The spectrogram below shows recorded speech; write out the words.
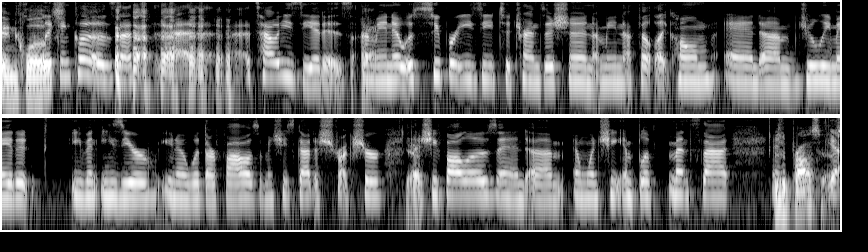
and close? click and close. That's that- that's how easy it is. Yeah. I mean, it was super easy to transition. I mean, I felt like home, and um, Julie made it even easier. You know, with our files. I mean, she's got a structure that she follows, and um, and when she implements that, It's a process. Yeah,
